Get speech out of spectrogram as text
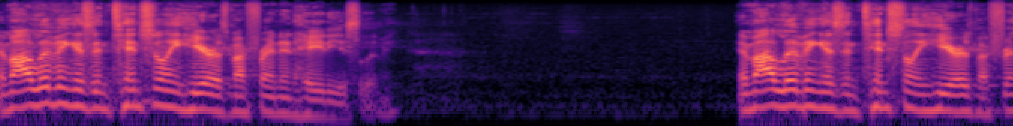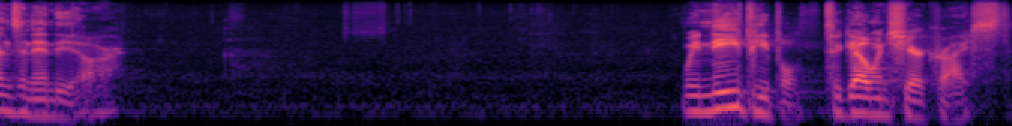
Am I living as intentionally here as my friend in Haiti is living? Am I living as intentionally here as my friends in India are? We need people to go and share Christ.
